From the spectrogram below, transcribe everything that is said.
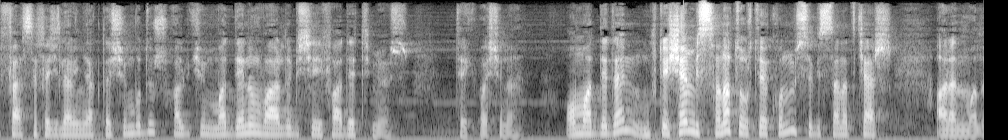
felsefecilerin yaklaşımı budur. Halbuki maddenin varlığı bir şey ifade etmiyor tek başına. O maddeden muhteşem bir sanat ortaya konmuşsa bir sanatkar aranmalı.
